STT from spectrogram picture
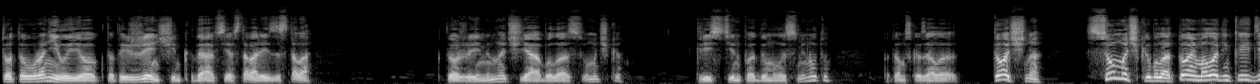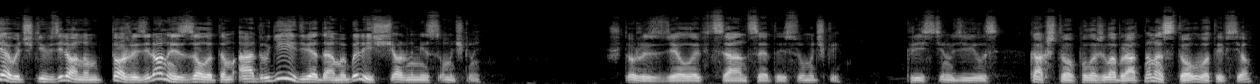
кто-то уронил ее, кто-то из женщин, когда все вставали из-за стола. Кто же именно, чья была сумочка? Кристин подумала с минуту, потом сказала, точно, сумочка была той молоденькой девочки в зеленом, тоже зеленой с золотом, а другие две дамы были с черными сумочками. Что же сделал официант с этой сумочкой? Кристин удивилась. Как что, положил обратно на стол, вот и все. —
